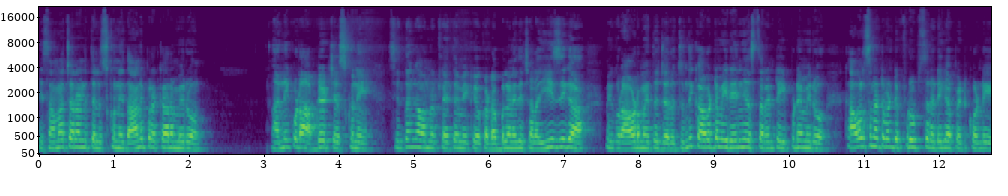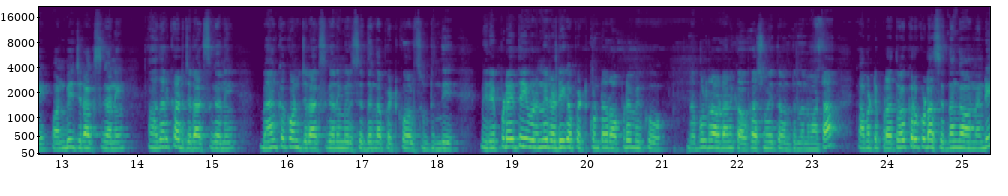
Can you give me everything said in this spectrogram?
ఈ సమాచారాన్ని తెలుసుకుని దాని ప్రకారం మీరు అన్నీ కూడా అప్డేట్ చేసుకుని సిద్ధంగా ఉన్నట్లయితే మీకు యొక్క డబ్బులు అనేది చాలా ఈజీగా మీకు రావడం అయితే జరుగుతుంది. కాబట్టి మీరు ఏం చేస్తారంటే ఇప్పుడే మీరు కావాల్సినటువంటి ప్రూఫ్స్ రెడీగా పెట్టుకోండి. వన్ బీ జిరాక్స్ కానీ ఆధార్ కార్డ్ జిరాక్స్ కానీ బ్యాంక్ అకౌంట్ జిరాక్స్ కానీ మీరు సిద్ధంగా పెట్టుకోవాల్సి ఉంటుంది. మీరు ఎప్పుడైతే ఇవన్నీ రెడీగా పెట్టుకుంటారో అప్పుడే మీకు డబ్బులు రావడానికి అవకాశం అయితే ఉంటుందన్నమాట. కాబట్టి ప్రతి ఒక్కరు కూడా సిద్ధంగా ఉండండి.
